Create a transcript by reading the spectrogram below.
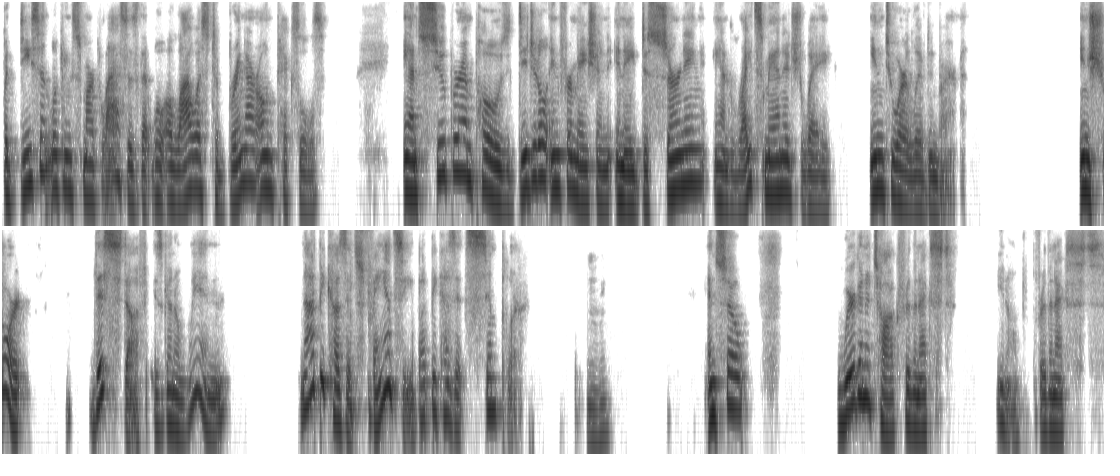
but decent looking smart glasses that will allow us to bring our own pixels and superimpose digital information in a discerning and rights managed way into our lived environment. In short, this stuff is going to win not because it's fancy, but because it's simpler. Mm-hmm. And so we're going to talk for the next, you know, for the next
